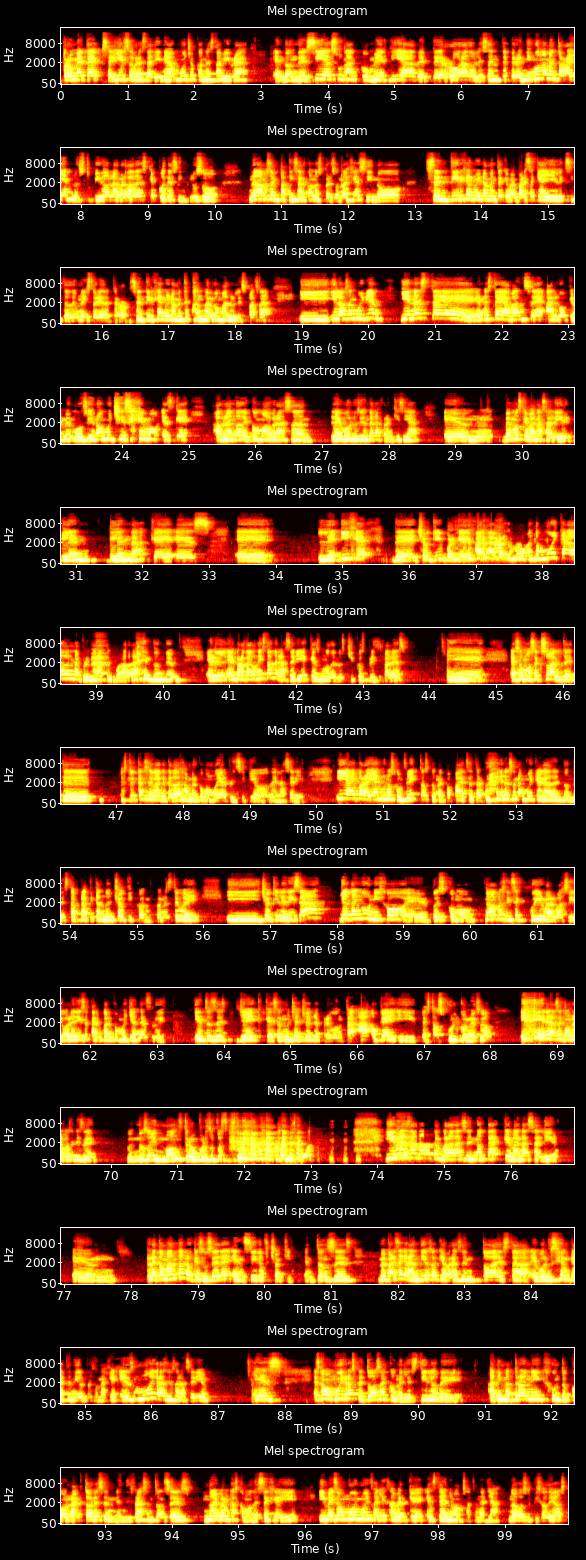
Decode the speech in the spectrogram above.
promete seguir sobre esta línea, mucho con esta vibra en donde sí es una comedia de terror adolescente, pero en ningún momento raya en lo estúpido. La verdad es que puedes incluso no nada más empatizar con los personajes, sino sentir genuinamente, que me parece que hay el éxito de una historia de terror, sentir genuinamente cuando algo malo les pasa y, y lo hacen muy bien. Y en este, en este avance, algo que me emocionó muchísimo es que hablando de cómo abrazan la evolución de la franquicia, eh, vemos que van a salir Glenn, Glenda, que es eh, le hije de Chucky, porque hay, hay, por ejemplo, un momento muy cagado en la primera temporada en donde el, el protagonista de la serie, que es uno de los chicos principales, eh, es homosexual. Te, te, estoy casi segura que te lo dejan ver como muy al principio de la serie. Y hay por ahí algunos conflictos con el papá, etcétera. Pero hay una escena muy cagada en donde está platicando Chucky con, con este güey y Chucky le dice, ah, yo tengo un hijo, eh, pues como, no me si dice queer o algo así, o le dice tal cual como gender fluid. Y entonces Jake, que es el muchacho, le pregunta, ah, ok, ¿y estás cool con eso? Y él hace como una y dice, pues no soy un monstruo, por supuesto que estoy con. Y en esta nueva temporada se nota que van a salir eh, retomando lo que sucede en Seed of Chucky. Entonces, me parece grandioso que abracen toda esta evolución que ha tenido el personaje. Es muy graciosa la serie. Es, es como muy respetuosa con el estilo de animatronic junto con actores en, en disfraz. Entonces, no hay broncas como de CGI. Y me hizo muy, muy feliz saber que este año vamos a tener ya nuevos episodios.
